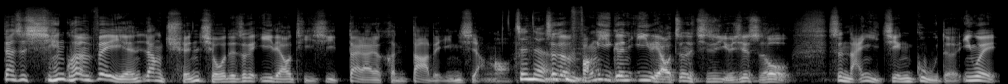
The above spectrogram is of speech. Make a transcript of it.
但是新冠肺炎让全球的这个医疗体系带来了很大的影响哦，真的，这个防疫跟医疗真的其实有些时候是难以兼顾的，因为。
